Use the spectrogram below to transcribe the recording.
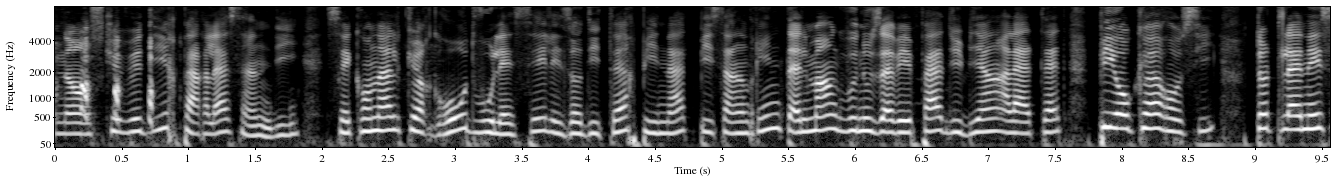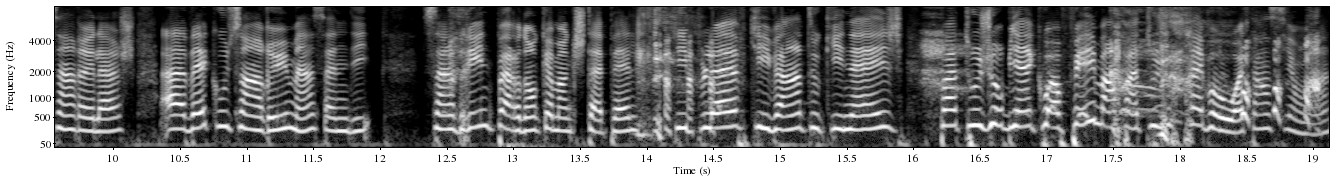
Non, ce que veut dire par là, Sandy, c'est qu'on a le cœur gros de vous laisser, les auditeurs, puis Nat, puis Sandrine, tellement que vous nous avez fait du bien à la tête, puis au cœur aussi, toute l'année sans relâche, avec ou sans rhume, hein, Sandy? Sandrine, pardon, comment que je t'appelle? Qui pleuve, qui vente ou qui neige, pas toujours bien coiffé, mais enfin toujours très beau, attention, hein?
